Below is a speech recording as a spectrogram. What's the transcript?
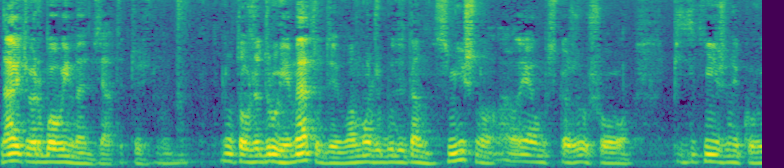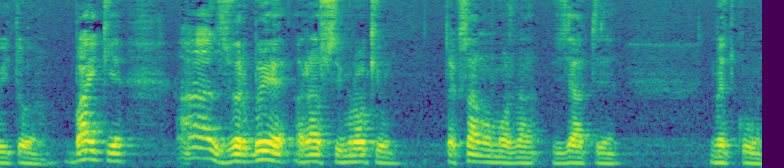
навіть вербовий мед взяти. Тобто, ну, то вже другі методи, вам може бути там смішно, але я вам скажу, що підсніжниковий то байки, а з верби раз в 7 років так само можна взяти метку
